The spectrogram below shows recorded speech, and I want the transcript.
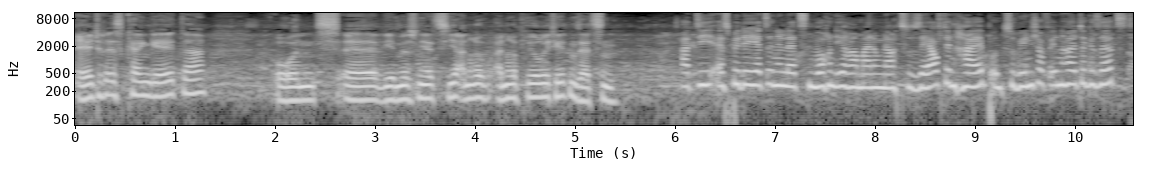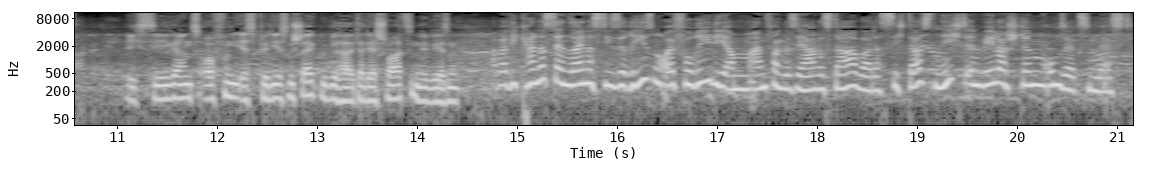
Ältere ist kein Geld da. Und äh, wir müssen jetzt hier andere, andere Prioritäten setzen. Hat die SPD jetzt in den letzten Wochen Ihrer Meinung nach zu sehr auf den Hype und zu wenig auf Inhalte gesetzt? Ich sehe ganz offen, die SPD ist ein Steigbügelhalter der Schwarzen gewesen. Aber wie kann es denn sein, dass diese Riesen-Euphorie, die am Anfang des Jahres da war, dass sich das nicht in Wählerstimmen umsetzen lässt?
